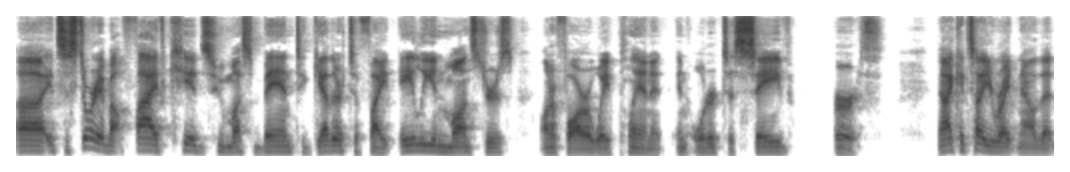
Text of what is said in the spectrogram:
Uh, it's a story about five kids who must band together to fight alien monsters on a faraway planet in order to save Earth. Now, I can tell you right now that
